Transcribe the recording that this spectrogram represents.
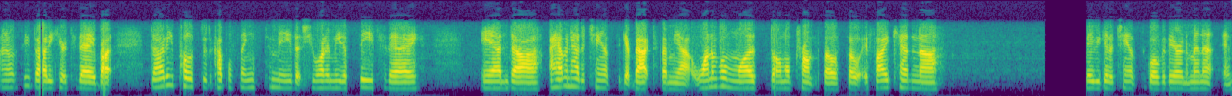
I don't see Dottie here today, but Dottie posted a couple things to me that she wanted me to see today, and uh, I haven't had a chance to get back to them yet. One of them was Donald Trump, though, so if I can uh, maybe get a chance to go over there in a minute and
